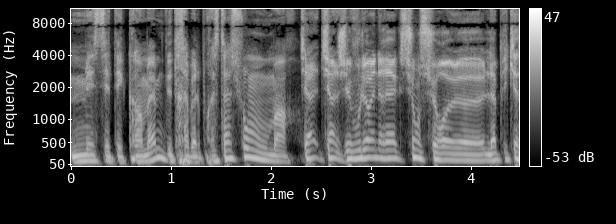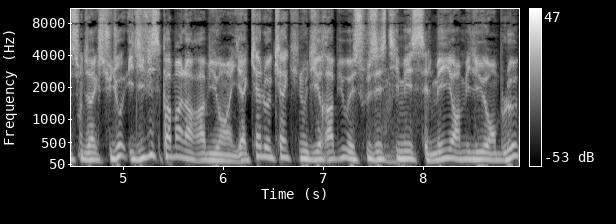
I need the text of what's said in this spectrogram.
Mais c'était quand même des très belles prestations, Oumar. Tiens, tiens, j'ai voulu une réaction sur euh, l'application Direct Studio. Il divise pas mal à Rabiot. Hein. Il y a Kaloka qui nous dit Rabiot est sous-estimé, c'est le meilleur milieu en bleu.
